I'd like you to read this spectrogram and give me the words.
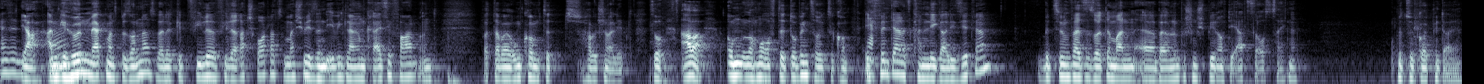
Also, ja, am Gehirn merkt man es besonders, weil es gibt viele, viele Radsportler zum Beispiel, die sind ewig lang im Kreis gefahren und was dabei rumkommt, das habe ich schon erlebt. So, aber um nochmal auf das Doping zurückzukommen. Ja. Ich finde ja, das kann legalisiert werden, beziehungsweise sollte man äh, bei Olympischen Spielen auch die Ärzte auszeichnen. Mit so Goldmedaillen.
